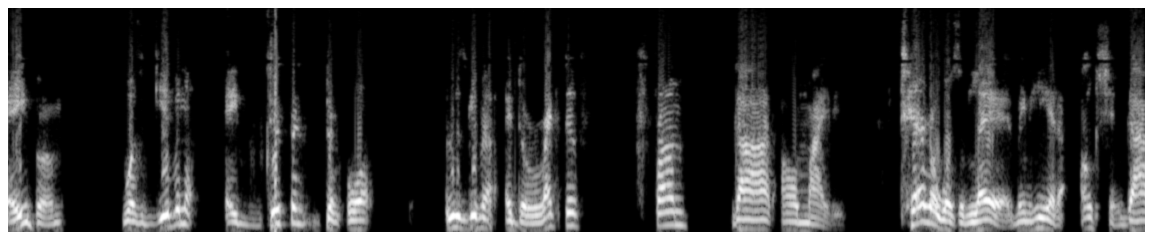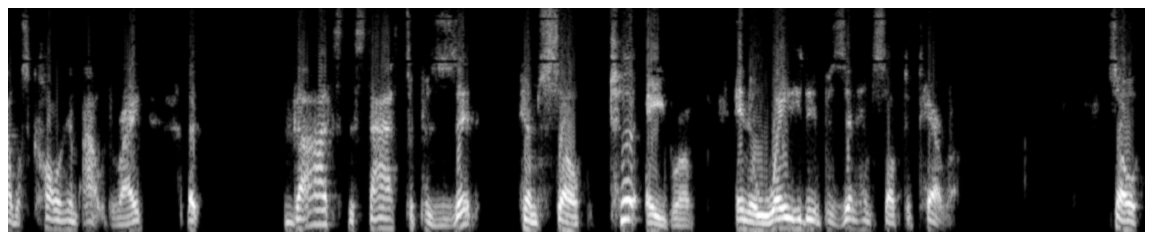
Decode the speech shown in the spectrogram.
Abram, was given a different, or he was given a directive from God Almighty. Terah was led. I mean, he had an unction. God was calling him out, right? But God decides to present himself to Abram in a way he didn't present himself to Terah. So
